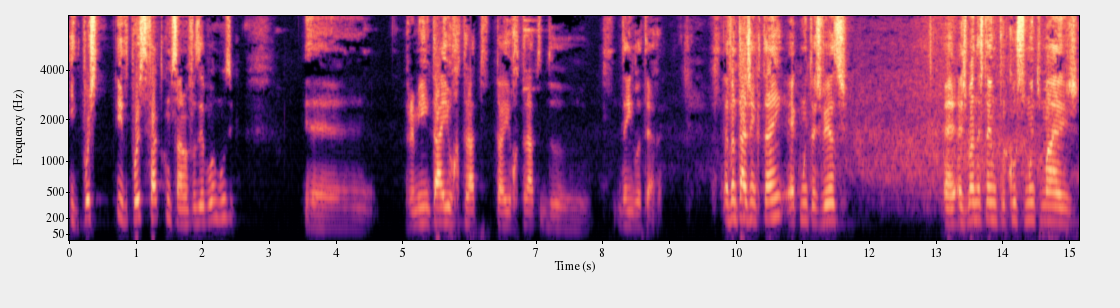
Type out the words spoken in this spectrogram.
e depois, e depois de facto começaram a fazer boa música. É, para mim está aí o retrato, está aí o retrato de, da Inglaterra. A vantagem que tem é que muitas vezes é, as bandas têm um percurso muito mais.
